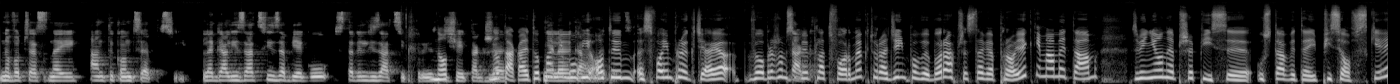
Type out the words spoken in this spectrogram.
nowoczesnej antykoncepcji, legalizacji zabiegu sterylizacji, który jest no, dzisiaj także No tak, ale to pani mówi o tym swoim projekcie, a ja wyobrażam tak. sobie platformę, która dzień po wyborach przedstawia projekt i mamy tam zmienione przepisy ustawy tej pisowskiej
